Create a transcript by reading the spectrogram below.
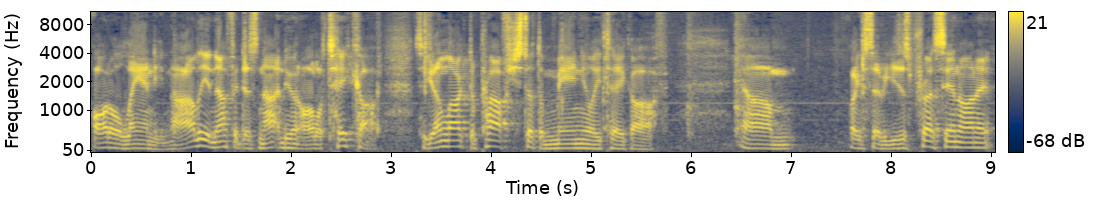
auto landing. Now, oddly enough, it does not do an auto takeoff. So you unlock the props, you still have to manually take off. Um, like I said, you just press in on it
